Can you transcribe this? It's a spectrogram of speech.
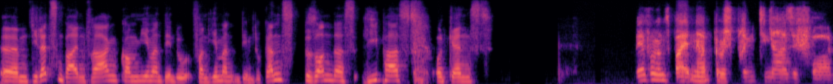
ähm, die letzten beiden Fragen kommen jemand, den du, von jemandem, dem du ganz besonders lieb hast und kennst. Wer von uns beiden hat beim Sprint die Nase vorn?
